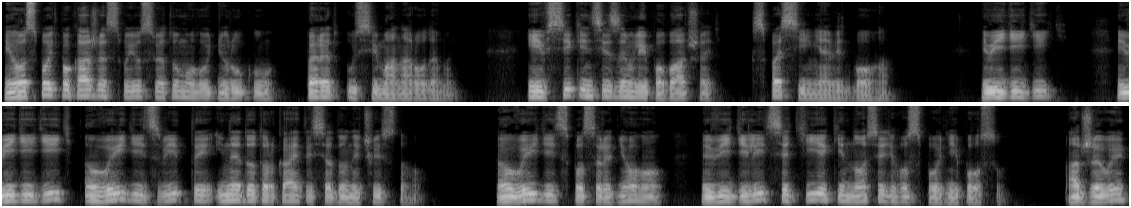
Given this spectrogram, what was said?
І Господь покаже свою святу могутню руку перед усіма народами, і всі кінці землі побачать спасіння від Бога. Відійдіть, відійдіть, вийдіть звідти і не доторкайтеся до нечистого. Вийдіть спосеред нього, відділіться ті, які носять Господній посуд. Адже ви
